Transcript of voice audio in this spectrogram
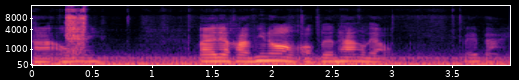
หาเอาไว้ไปเลยค่ะพี่น้องออกเดินทางแล้วบ๊ายบาย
